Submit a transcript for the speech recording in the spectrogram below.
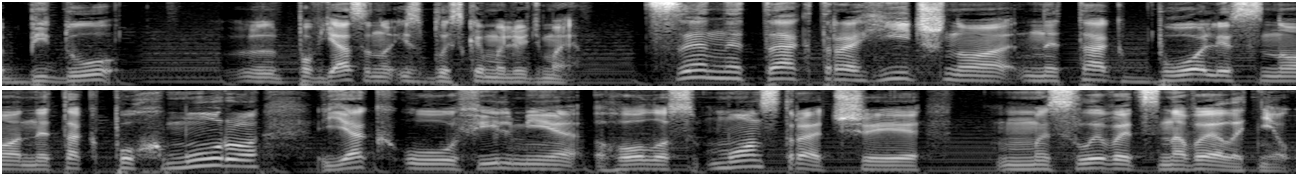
біду е, пов'язану із близькими людьми це не так трагічно, не так болісно, не так похмуро, як у фільмі Голос монстра чи Мисливець на велетнів.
